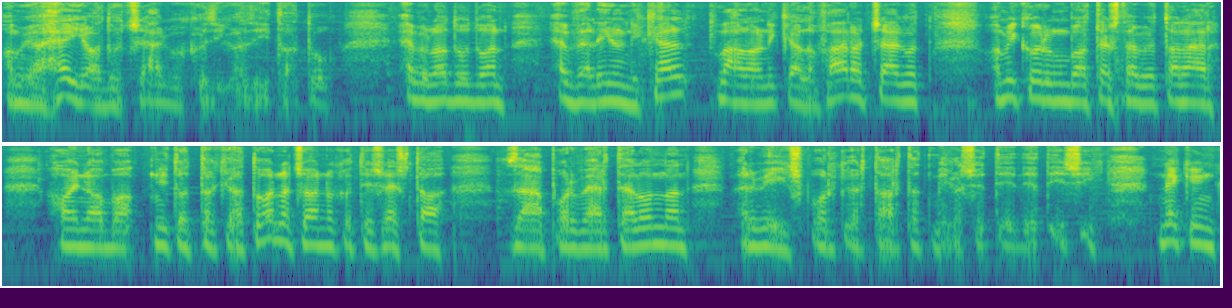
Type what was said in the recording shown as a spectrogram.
ami a helyi adottságokhoz igazítható. Ebből adódóan ebben élni kell, vállalni kell a fáradtságot. Amikorunkban a testnevelő tanár hajnalba nyitotta ki a tornacsarnokot, és este a zápor vert el onnan, mert végig sportkör tartott még a sötétítésig. Nekünk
